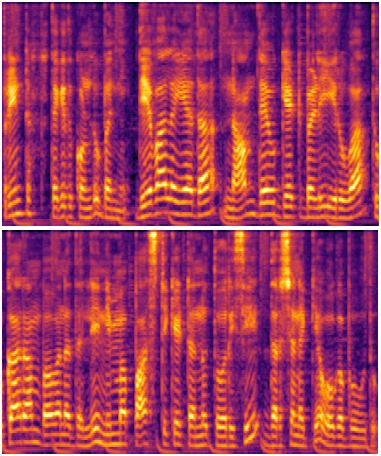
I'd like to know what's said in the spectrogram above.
ಪ್ರಿಂಟ್ ತೆಗೆದುಕೊಂಡು ಬನ್ನಿ. ದೇವಾಲಯದ ನಾಮದೇವ್ ಗೇಟ್ ಬಳಿ ಇರುವ ತುಕಾರಾಂ ಭವನದಲ್ಲಿ ನಿಮ್ಮ ಪಾಸ್ ಟಿಕೆಟ್ ಅನ್ನು ತೋರಿಸಿ ದರ್ಶನಕ್ಕೆ ಹೋಗಬಹುದು.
